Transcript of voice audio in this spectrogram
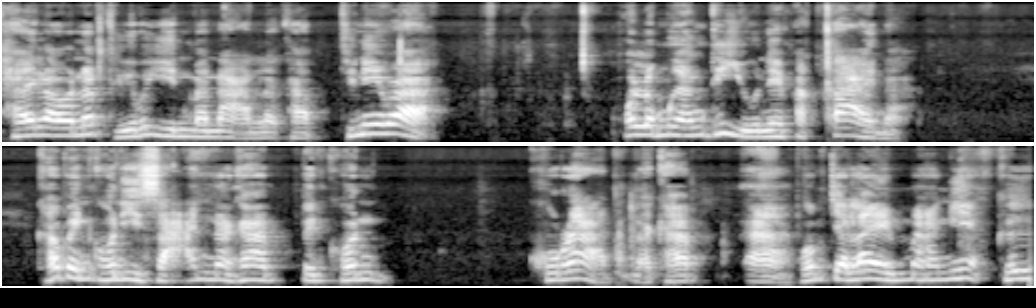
ไทยเรานับถือพระอินทร์มานานแล้วครับ ทีนี้ว่าพลเมืองที่อยู่ในภาคใต้น่ะเขาเป็นคนอีสานนะครับ เป็นคน คราชนะครับอ่าผมจะไล่มาเงี้ยคือ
